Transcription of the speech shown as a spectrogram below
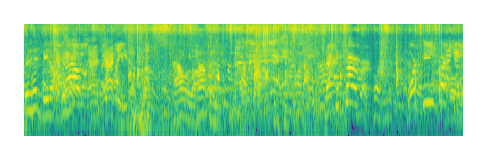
Good hit, Vito. Good hit. Out. Confident. Second server, 14, 13.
